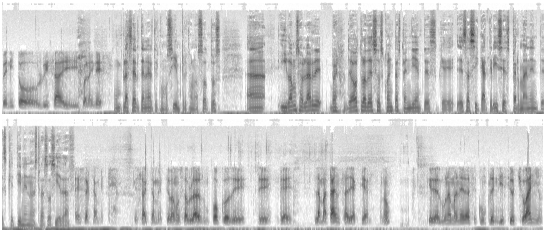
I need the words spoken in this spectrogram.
Benito, Luisa y Juana Inés. Un placer tenerte como siempre con nosotros. Ah, y vamos a hablar de, bueno, de otro de esos cuentas pendientes, que esas cicatrices permanentes que tiene nuestra sociedad. Exactamente, exactamente. Vamos a hablar un poco de, de, de la matanza de Actial, ¿no? Que de alguna manera se cumplen 18 años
